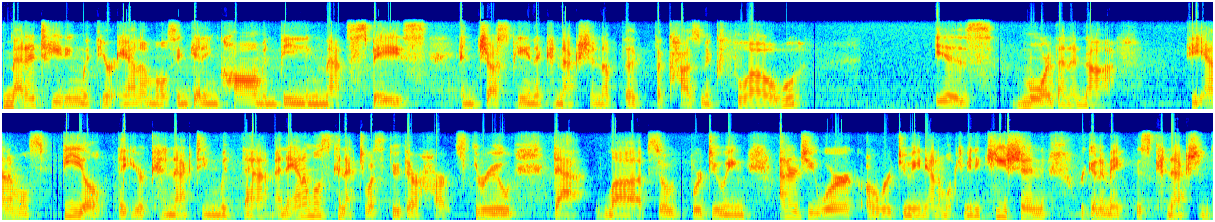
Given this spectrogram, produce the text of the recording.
Meditating with your animals and getting calm and being in that space and just being a connection of the, the cosmic flow is more than enough the animals feel that you're connecting with them. And animals connect to us through their hearts, through that love. So we're doing energy work or we're doing animal communication. We're going to make this connection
